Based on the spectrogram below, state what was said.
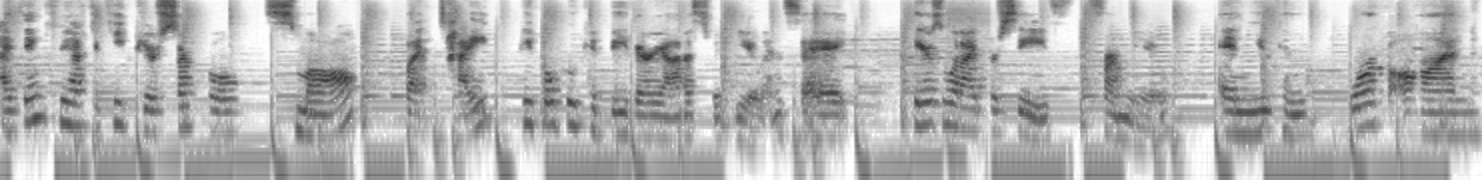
I think you have to keep your circle small but tight. People who can be very honest with you and say, here's what I perceive from you. And you can work on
